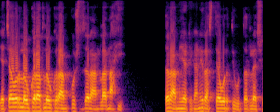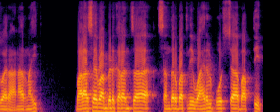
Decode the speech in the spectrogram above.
याच्यावर लवकरात लवकर अंकुश जर आणला नाही तर आम्ही या ठिकाणी रस्त्यावरती उतरल्याशिवाय राहणार नाहीत. बाळासाहेब आंबेडकरांचा संदर्भातली व्हायरल पोस्टच्या बाबतीत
